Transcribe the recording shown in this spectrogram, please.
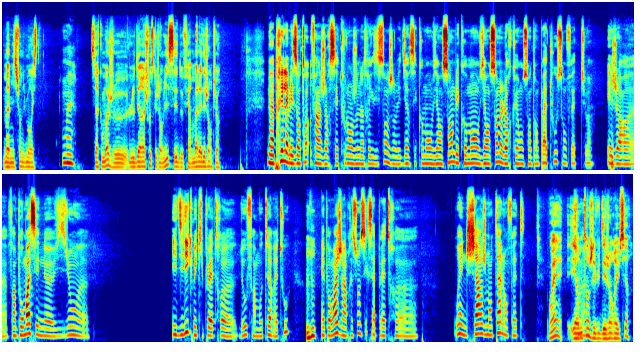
ma mission d'humoriste. Ouais. C'est-à-dire que moi, je, le dernière chose que j'ai envie, c'est de faire mal à des gens, tu vois. Mais après, la mésentente, enfin, genre, c'est tout l'enjeu de notre existence, j'ai envie de dire, c'est comment on vit ensemble et comment on vit ensemble alors qu'on s'entend pas tous, en fait, tu vois. Et Mm. genre, euh, enfin, pour moi, c'est une vision euh, idyllique, mais qui peut être euh, de ouf un moteur et tout. Mhm. Mais pour moi, j'ai l'impression aussi que ça peut être, ouais, une charge mentale, en fait. Ouais, et Tu en même temps, j'ai vu des gens réussir.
